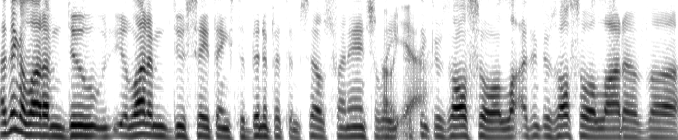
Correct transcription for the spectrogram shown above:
I think a lot of them do. A lot of them do say things to benefit themselves financially. Oh, yeah. I think there's also a lot. I think there's also a lot of, uh,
